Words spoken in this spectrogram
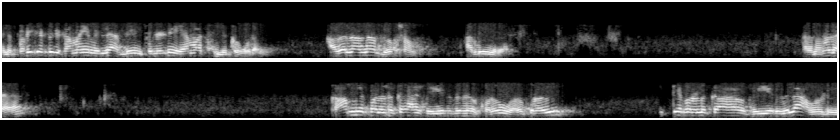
எனக்கு படிக்கிறதுக்கு சமயம் இல்லை அப்படின்னு சொல்லிட்டு ஏமாற்றம் இருக்கக்கூடாது. அதெல்லாம் தான் தோஷம் அப்படிங்கிற. அதனால காமிய பலனுக்காக செய்யறதுல குறவு வரக்கூடாது. நித்திய பலனுக்காக செய்யறதுல அவனுடைய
